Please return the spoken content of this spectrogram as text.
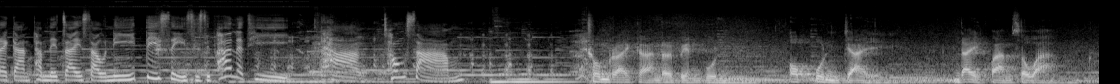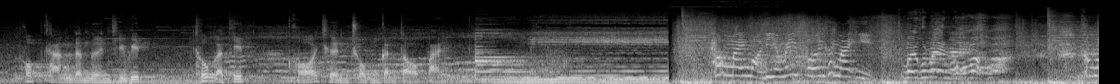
รายการทำในใจเสาร์นี้ตี4 45 นาที ทางช่อง3ชมรายการระเบียนบุญ อบอุ่นใจ ได้ความสว่าง พบทางดำเนินชีวิต ทุกอาทิตย์ ขอเชิญชมกันต่อไป ทำไมหมอดียังไม่ฟื้นขึ้นมาอีก ทำไมคุณไม่เห็นผมอะทำไม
